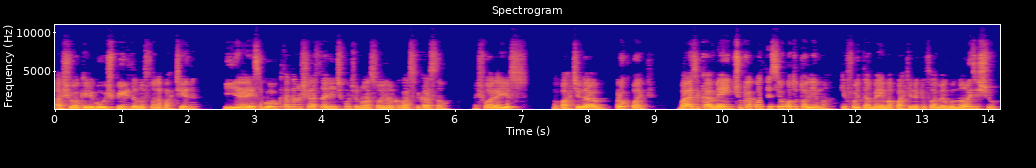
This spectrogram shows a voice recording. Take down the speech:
Achou aquele gol espírita no final da partida, e é esse gol que está dando chance da gente continuar sonhando com a classificação. Mas fora isso, uma partida preocupante. Basicamente o que aconteceu contra o Tolima, que foi também uma partida que o Flamengo não existiu.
